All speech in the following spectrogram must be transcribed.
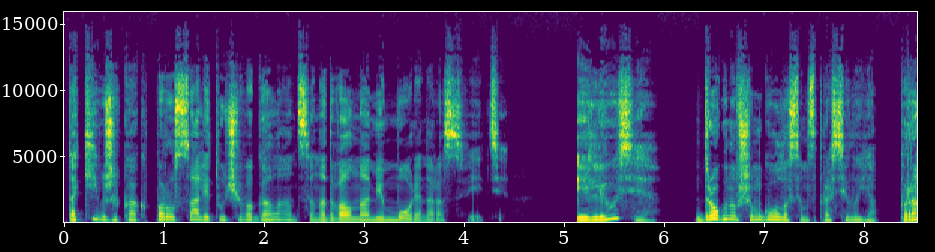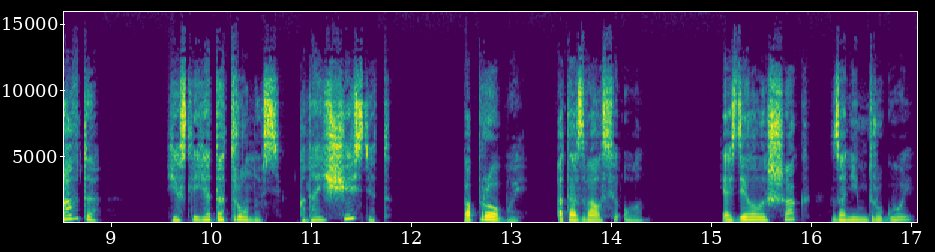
таким же, как паруса летучего голландца над волнами моря на рассвете. «Иллюзия?» — дрогнувшим голосом спросила я. «Правда? Если я дотронусь, она исчезнет?» «Попробуй», — отозвался он. Я сделала шаг, за ним другой.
